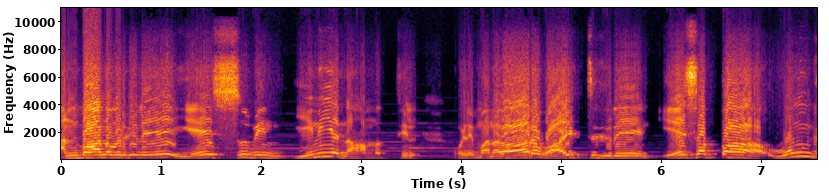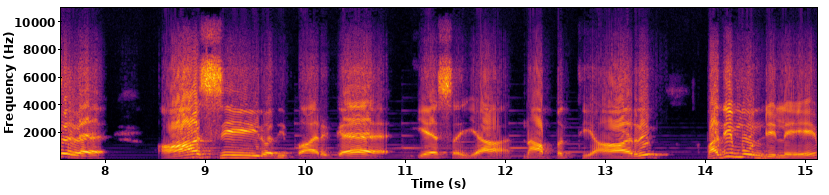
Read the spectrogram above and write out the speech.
அன்பானவர்களே இயேசுவின் இனிய நாமத்தில் உங்களை மனதார வாழ்த்துகிறேன். ஏசப்பா உங்களை ஆசீர்வதிப்பாருங்க. ஏசையா நாற்பத்தி ஆறு பதிமூன்றிலே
